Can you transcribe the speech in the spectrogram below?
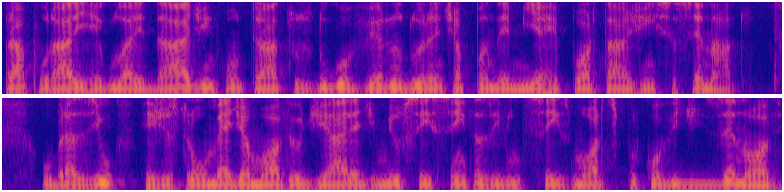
para apurar irregularidade em contratos do governo durante a pandemia, reporta a agência Senado. O Brasil registrou média móvel diária de 1.626 mortes por Covid-19.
